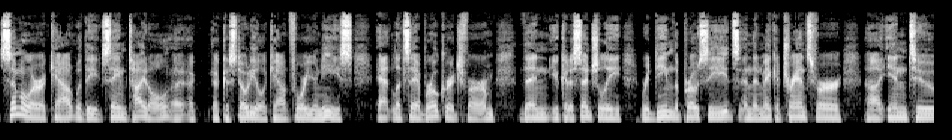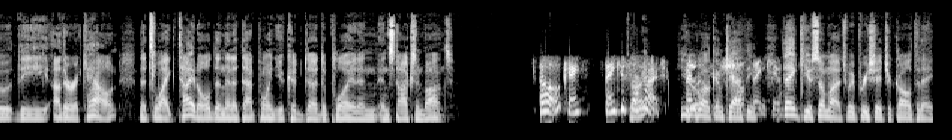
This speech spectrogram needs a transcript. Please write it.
similar account with the same title, a, a custodial account for your niece at let's say a brokerage firm, then you could essentially redeem the proceeds and then make a transfer uh, into the other account that's like titled, and then at that point you could uh, deploy it in, in stocks and bonds. Oh, okay. Thank you so right. much. You're welcome, Kathy. Thank you. Thank you so much. We appreciate your call today.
